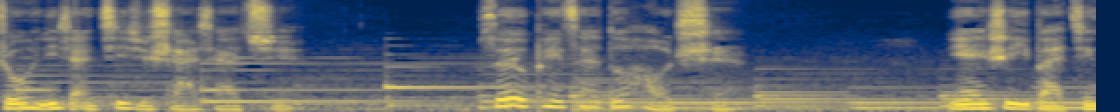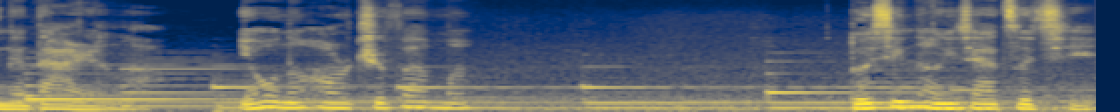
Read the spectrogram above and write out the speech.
如果你想继续杀下去，所有配菜都好吃，你也是一百斤的大人了，以后能好好吃饭吗？多心疼一下自己，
